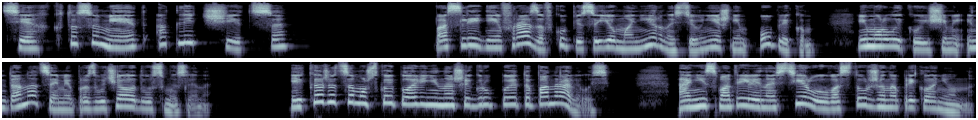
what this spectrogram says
«Тех, кто сумеет отличиться». Последняя фраза вкупе с ее манерностью, внешним обликом и мурлыкающими интонациями прозвучала двусмысленно. И, кажется, мужской половине нашей группы это понравилось. Они смотрели на стерву восторженно преклоненно.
